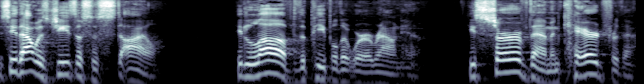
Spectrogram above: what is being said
You see, that was Jesus' style. He loved the people that were around him, he served them and cared for them.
